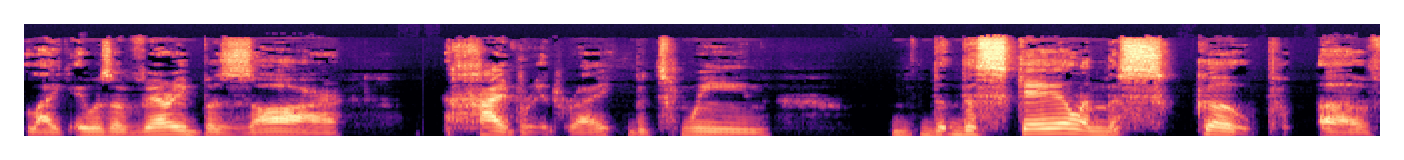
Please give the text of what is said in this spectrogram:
like, it was a very bizarre hybrid, right, between the, the scale and the scope of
